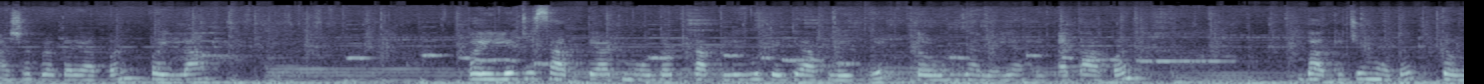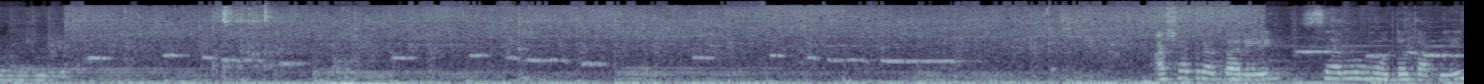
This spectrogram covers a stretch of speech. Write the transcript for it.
अशा प्रकारे आपण पहिला पहिले जे सात ते आठ मोदक टाकले होते ते आपले इथे तळून झालेले आहेत. आता आपण बाकीचे मोदक तळून घेऊया. अशा प्रकारे सर्व मोदक आपले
